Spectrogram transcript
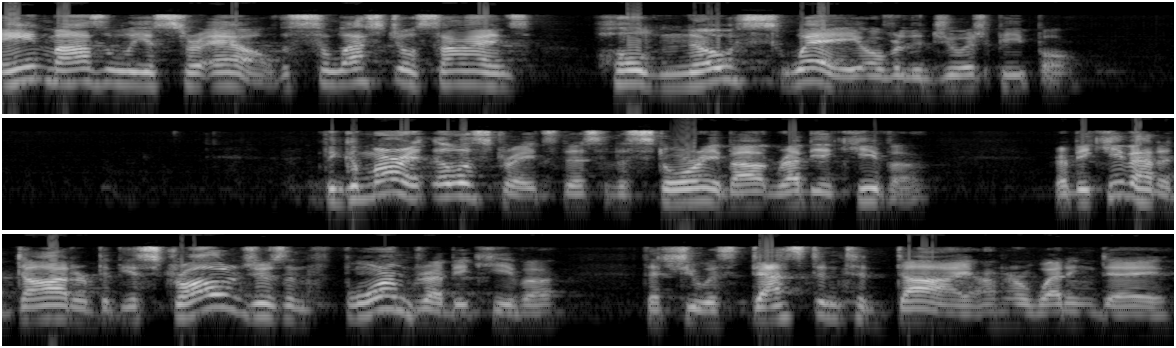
Ein Mazel Yisrael, the celestial signs hold no sway over the Jewish people. The Gemara illustrates this with a story about Rabbi Akiva. Rabbi Akiva had a daughter, but the astrologers informed Rabbi Akiva that she was destined to die on her wedding day.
